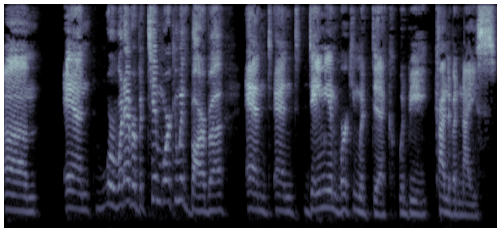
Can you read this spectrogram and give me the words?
um, and or whatever. But Tim working with Barbara and and Damian working with Dick would be kind of a nice,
